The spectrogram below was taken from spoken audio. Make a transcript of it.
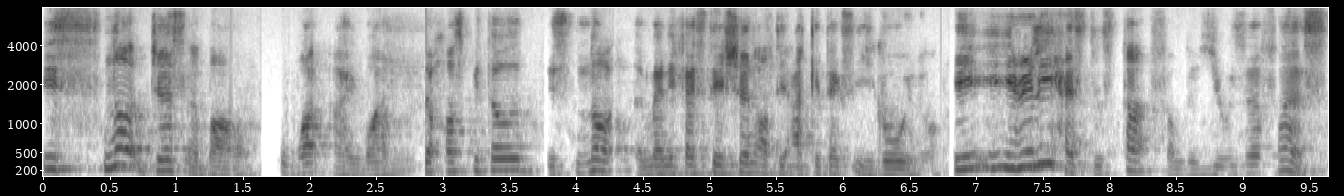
It's not just about what I want. The hospital is not a manifestation of the architect's ego, you know. It, it really has to start from the user first,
